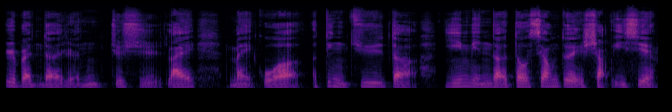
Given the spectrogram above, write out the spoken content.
日本的人，就是来美国定居的移民的都相对少一些。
